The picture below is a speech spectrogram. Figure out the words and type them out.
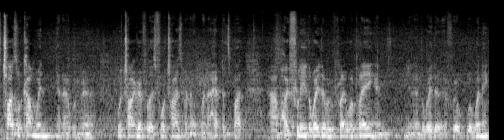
The tries will come when you know when we're we'll try to go for those four tries when it, when it happens. But um, hopefully the way that we play, we're playing and you know the way that if we're, we're winning,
